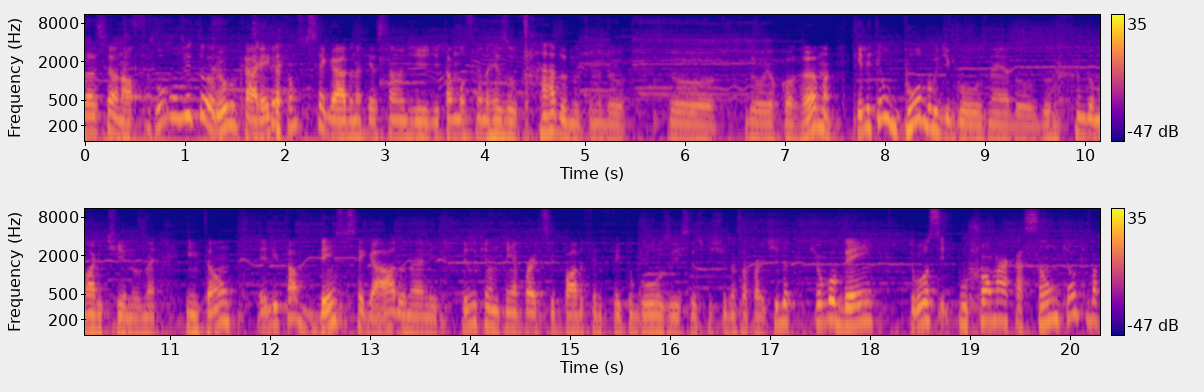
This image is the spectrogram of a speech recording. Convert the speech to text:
sensacional. O, o Vitor Hugo, cara, ele tá tão sossegado na questão de estar tá mostrando resultado no time do, do, do Yokohama, que ele tem o dobro de gols, né, do, do, do Martins, né? Então, ele tá bem sossegado, né? Ele, mesmo que não tenha participado, feito, feito gols e seus vestidos nessa partida, jogou bem, trouxe, puxou a marcação, que é o que vai,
